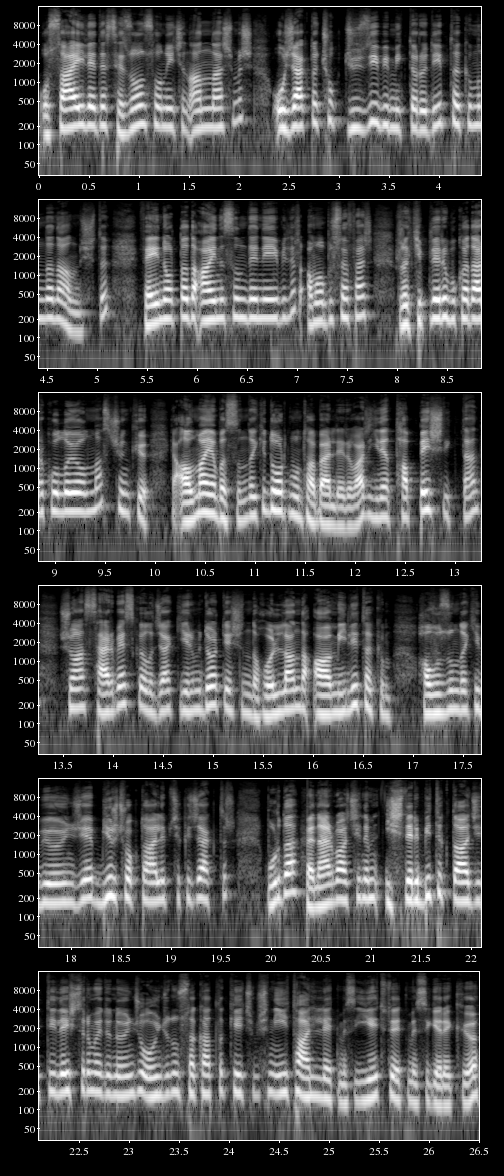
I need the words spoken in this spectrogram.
Osayi ile de sezon sonu için anlaşmış. Ocak'ta çok cüzi bir miktar ödeyip takımından almıştı. Feyenoord'da da aynısını deneyebilir ama bu sefer rakipleri bu kadar kolay olmaz. Çünkü ya Almanya basındaki Dortmund haberleri var. Yine top 5 ligden şu an serbest kalacak 24 yaşında Hollanda A milli takım havuzundaki bir oyuncuya birçok talip çıkacaktır. Burada Fenerbahçe'nin işleri bir tık daha ciddileştirmeden önce oyuncunun sakatlık geçmişini iyi tahlil etmesi, iyi etüt etmesi gerekiyor.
